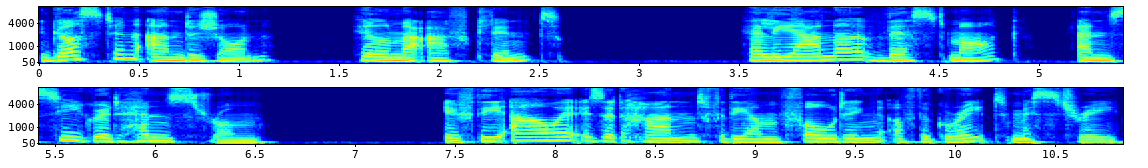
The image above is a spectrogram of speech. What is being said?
Gusten Andersson, Hilma af Klint, Heliana Westmark, and Sigrid Henstrom. If the hour is at hand for the unfolding of the great mystery,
